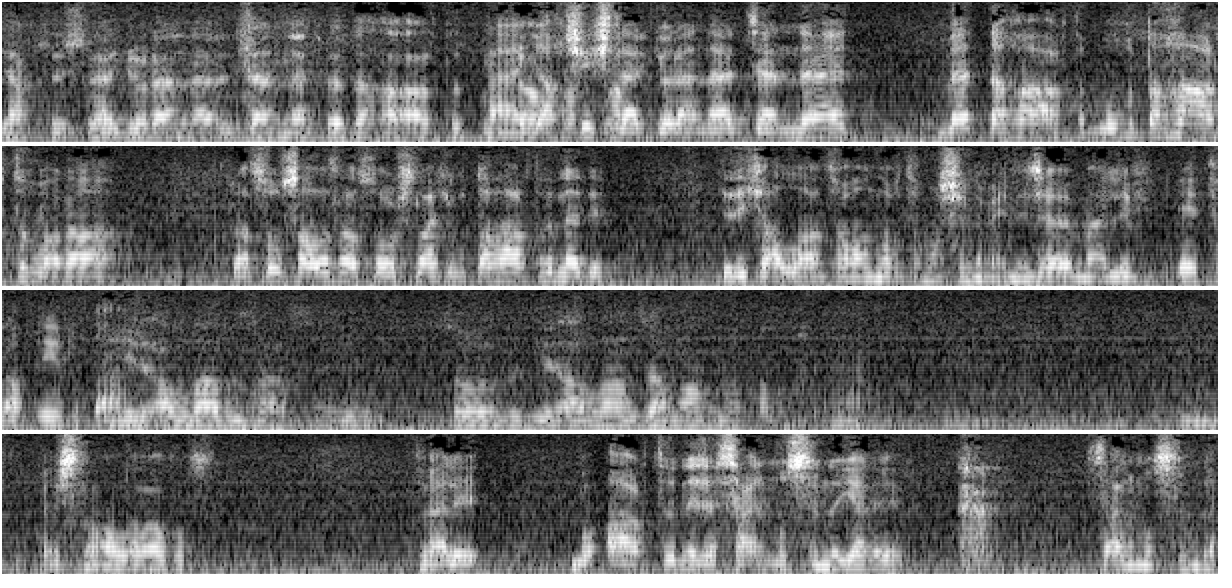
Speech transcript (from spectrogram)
Yaxşı işlər görənləri cənnət və daha artıq Hə, mükafatlar. yaxşı işlər görənlər cənnət və daha artıq. Bu, bu daha artıq var ha. Rasul sallallahu soruşdular ki, bu daha artıq nədir? Dedi ki, Allahın cəmalına tamaşa eləmək. Necə müəllif etiraf edir burada. Deyir Allah rızası, sonra da deyir Allahın cəmalına tamaşa. Heç nə, Allah razı olsun. Deməli, bu artıq necə Səhil Müslimdə gəlir? Səhil Müslimdə.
